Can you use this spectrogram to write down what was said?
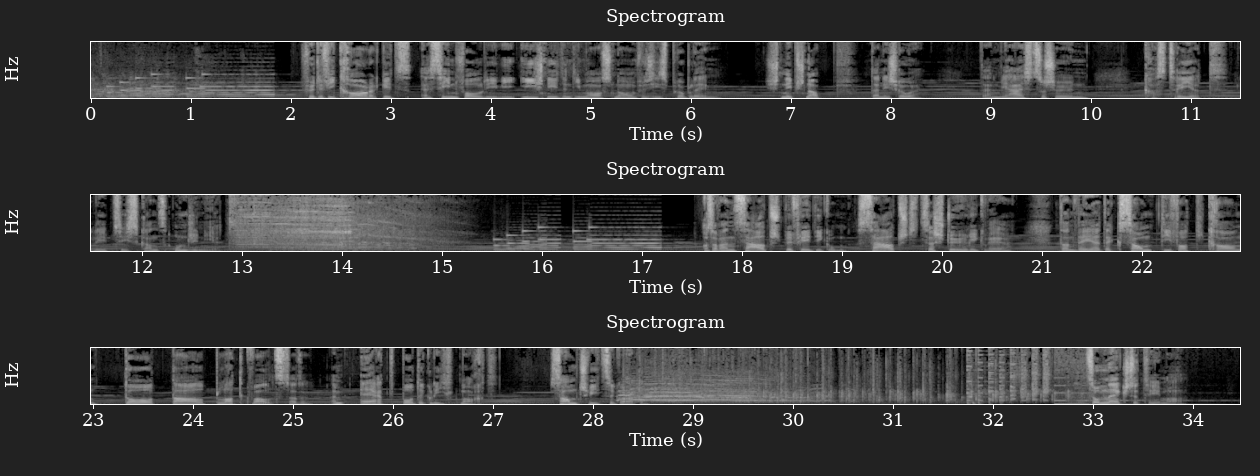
Für den Vikar gibt's eine sinnvolle wie einschneidende Massnahme für sein Problem. Schnippschnapp, dann ist Ruhe. Denn wie heißt so schön, kastriert lebt sich's ganz ungeniert. Also wenn Selbstbefriedigung Selbstzerstörung wäre, dann wäre der gesamte Vatikan total plattgewalzt, oder? Am Erdboden gleich gemacht. Samt Schweizer Garten. Zum nächsten Thema.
